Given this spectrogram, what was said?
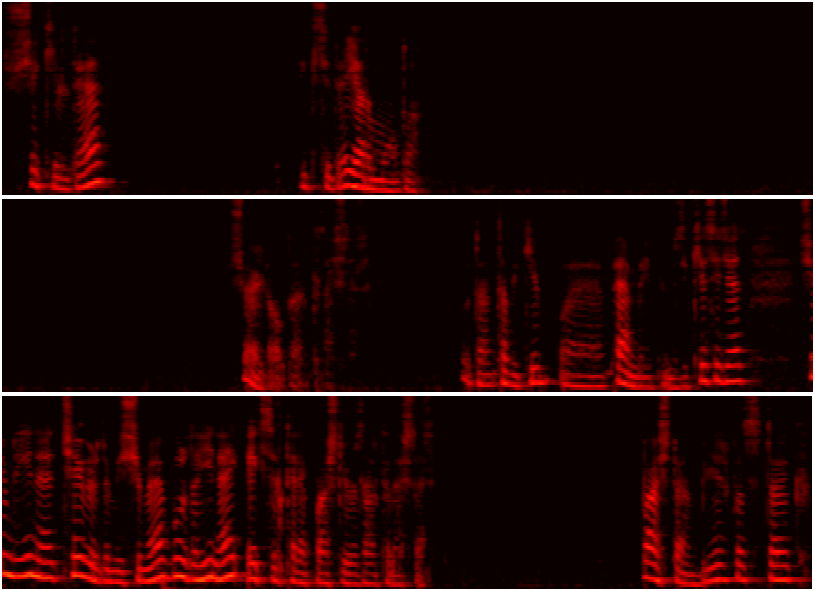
şu şekilde ikisi de yarım oldu. Şöyle oldu arkadaşlar. Buradan tabii ki e, pembe ipimizi keseceğiz. Şimdi yine çevirdim işime. Burada yine eksilterek başlıyoruz arkadaşlar. Baştan bir fıstık.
